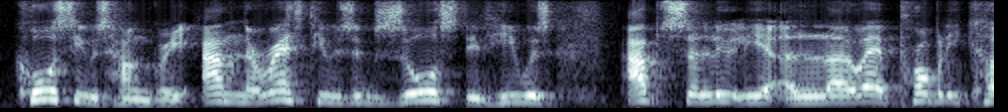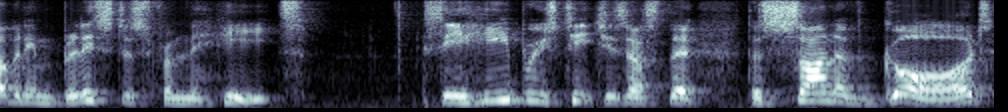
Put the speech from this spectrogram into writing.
Of course, he was hungry, and the rest, he was exhausted. He was absolutely at a low ebb, probably covered in blisters from the heat. See, Hebrews teaches us that the Son of God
